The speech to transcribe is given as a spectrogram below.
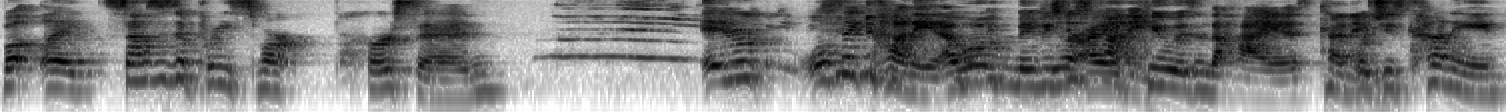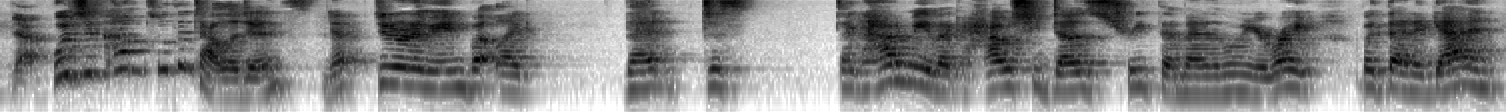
but like Stassi's a pretty smart person. It, we'll say cunning. I won't. Maybe her She's IQ isn't the highest, Cunning. but she's cunning, Yeah. which it comes with intelligence. Yep. Do you know what I mean? But like that just like how to me like how she does treat them, and then you're right. But then again,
